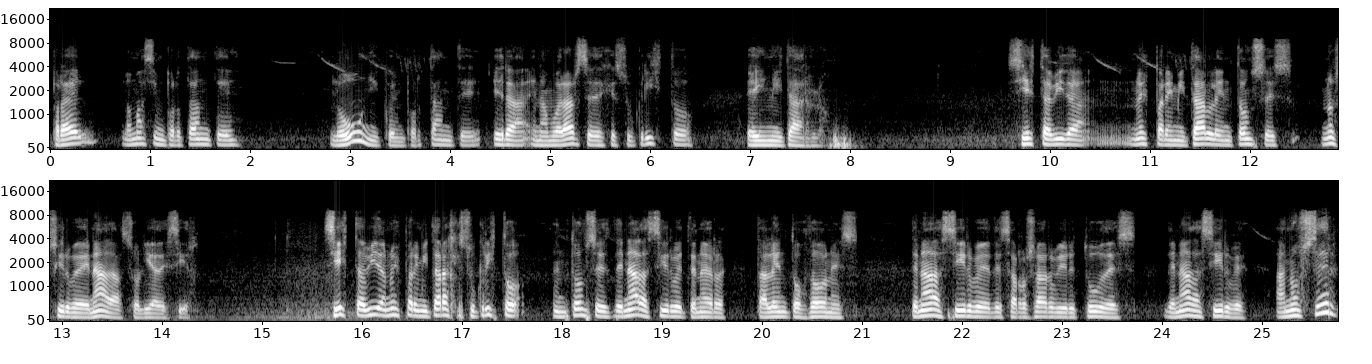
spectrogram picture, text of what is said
Para él, lo más importante lo único importante era enamorarse de Jesucristo e imitarlo. Si esta vida no es para imitarle, entonces no sirve de nada, solía decir. Si esta vida no es para imitar a Jesucristo, entonces de nada sirve tener talentos, dones, de nada sirve desarrollar virtudes, de nada sirve, a no ser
